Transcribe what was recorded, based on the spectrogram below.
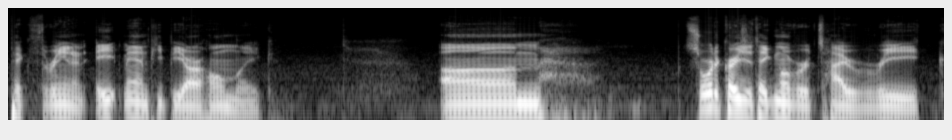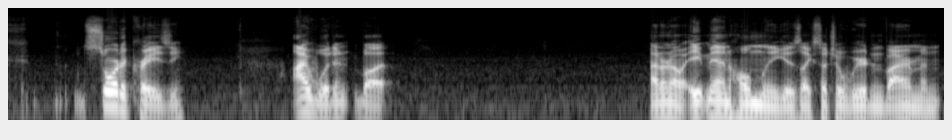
Pick three in an eight-man PPR home league. Um, Sort of crazy to take him over Tyreek. Sort of crazy. I wouldn't, but I don't know. Eight man home league is like such a weird environment.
